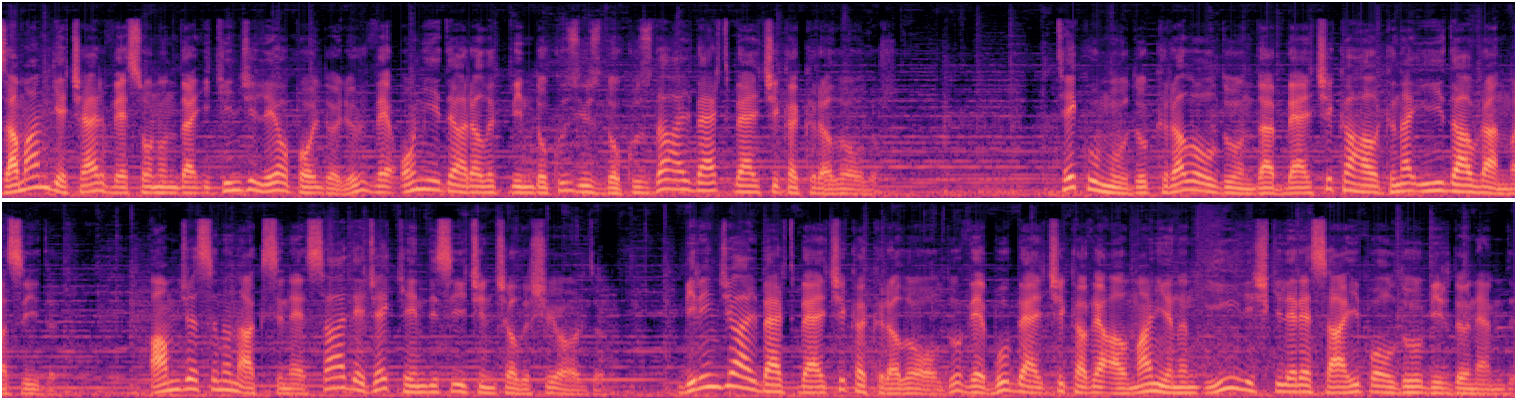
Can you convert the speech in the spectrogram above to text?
Zaman geçer ve sonunda 2. Leopold ölür ve 17 Aralık 1909'da Albert Belçika kralı olur. Tek umudu kral olduğunda Belçika halkına iyi davranmasıydı. Amcasının aksine sadece kendisi için çalışıyordu. 1. Albert Belçika kralı oldu ve bu Belçika ve Almanya'nın iyi ilişkilere sahip olduğu bir dönemdi.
